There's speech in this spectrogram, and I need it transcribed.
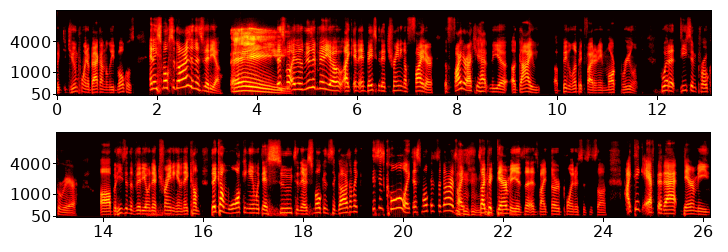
with June Pointer back on the lead vocals, and they smoke cigars in this video. Hey. This the music video, like, and, and basically they're training a fighter. The fighter actually had be a, a guy, a big Olympic fighter named Mark Breland, who had a decent pro career. Uh, but he's in the video and they're training him. And they come, they come walking in with their suits and they're smoking cigars. I'm like, this is cool. Like they're smoking cigars. Like, so I picked Dare Me as, the, as my third Pointer Sisters song. I think after that, Dare Me,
